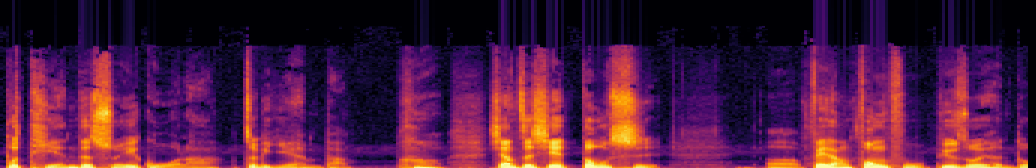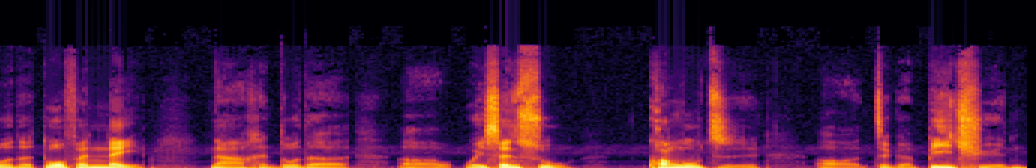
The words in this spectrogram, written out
不甜的水果啦，这个也很棒。像这些都是呃非常丰富，譬如说有很多的多酚类。那很多的呃维生素、矿物质，呃这个 B 群，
